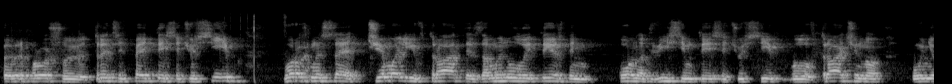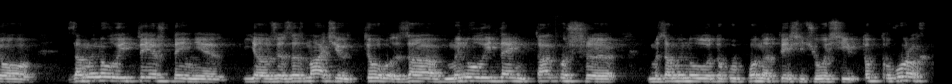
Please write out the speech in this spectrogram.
перепрошую 35 тисяч осіб. Ворог несе чималі втрати за минулий тиждень. Понад 8 тисяч осіб було втрачено у нього. За минулий тиждень е, я вже зазначив цього за минулий день також. За минулу добу понад тисячу осіб. Тобто ворог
